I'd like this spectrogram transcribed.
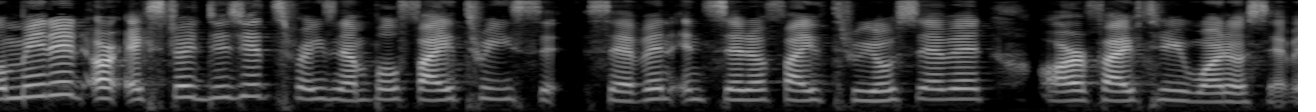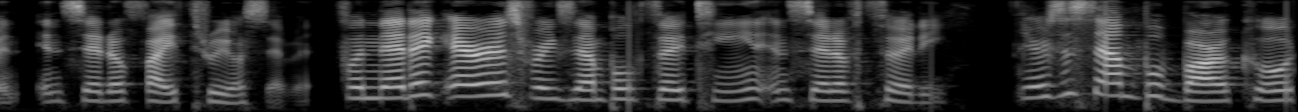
omitted or extra digits, for example, 537 instead of 5307 or 53107 instead of 5307. Phonetic errors, for example, 13 instead of 30. Here's a sample barcode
